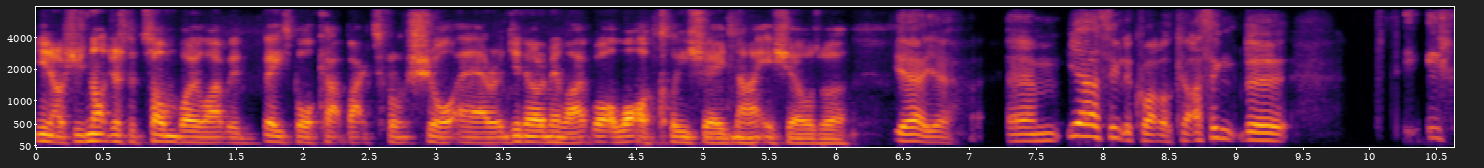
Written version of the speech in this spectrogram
you know, she's not just a tomboy like with baseball cap back to front, short hair, and do you know what I mean? Like what a lot of cliched '90s shows were. yeah, yeah, um, yeah. I think they're quite well. ca- I think the it's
